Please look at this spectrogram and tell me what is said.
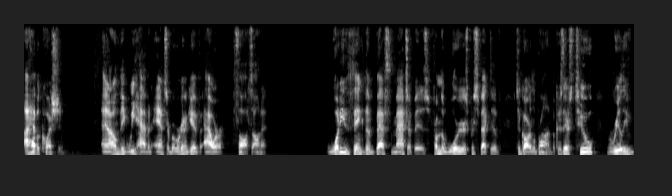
I have a question, and I don't think we have an answer, but we're going to give our thoughts on it. What do you think the best matchup is from the Warriors' perspective to guard LeBron? Because there's two really,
